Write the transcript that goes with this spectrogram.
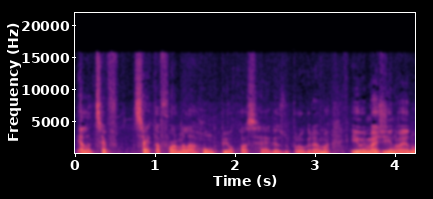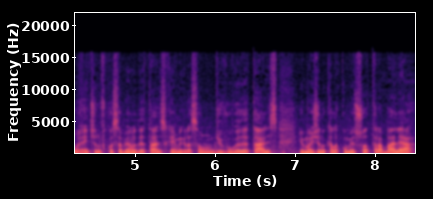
Ela, de cer- certa forma, ela rompeu com as regras do programa. Eu imagino, eu não- a gente não ficou sabendo detalhes, que a imigração não divulga detalhes. Eu imagino que ela começou a trabalhar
